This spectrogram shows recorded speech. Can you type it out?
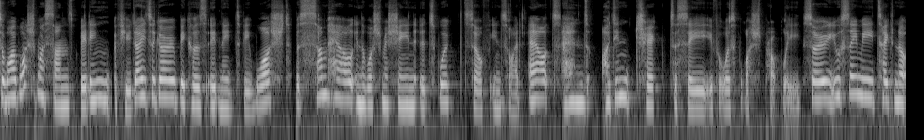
So I washed my son's bedding a few days ago because it needed to be washed, but somehow in the washing machine it's worked itself inside out and I didn't check to see if it was washed properly. So you'll see me taking it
